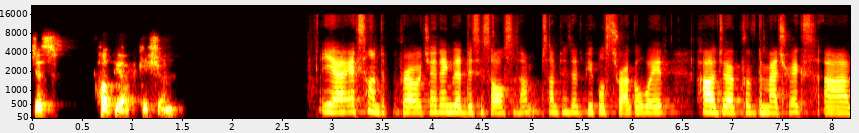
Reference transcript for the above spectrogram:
just help your application. Yeah, excellent approach. I think that this is also some, something that people struggle with. How to approve the metrics? Uh,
